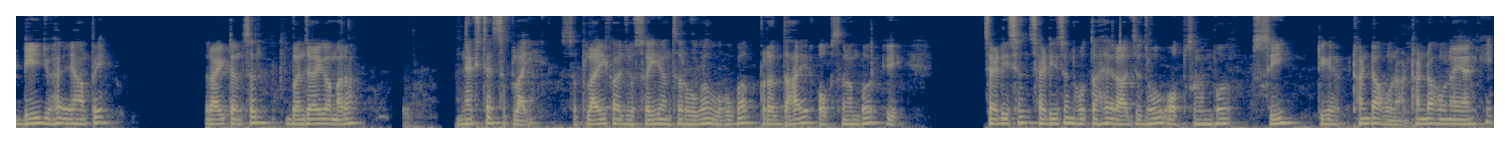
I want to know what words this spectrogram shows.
डी जो है यहाँ पे राइट आंसर बन जाएगा हमारा। नेक्स्ट है सप्लाई सप्लाई का जो सही आंसर होगा, वो होगा प्रदाय option number A sedition sedition होता है राजद्रोह ऑप्शन नंबर सी ठीक है? ठंडा होना ठंडा होना यानी कि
